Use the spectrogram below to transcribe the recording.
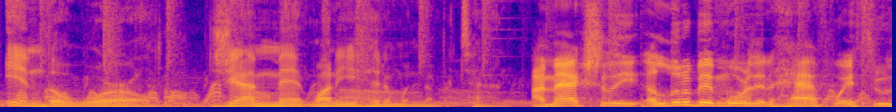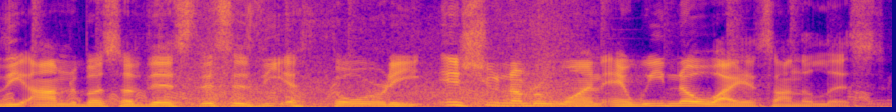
in the world. Gem Mint, why don't you hit him with number 10? I'm actually a little bit more than halfway through the omnibus of this. This is The Authority, issue number one, and we know why it's on the list.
